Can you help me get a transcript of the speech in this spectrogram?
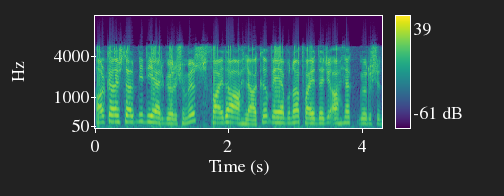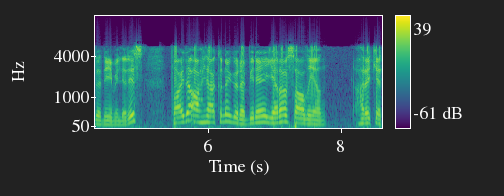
Arkadaşlar bir diğer görüşümüz fayda ahlakı veya buna faydacı ahlak görüşü de diyebiliriz. Fayda ahlakına göre bireye yarar sağlayan hareket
